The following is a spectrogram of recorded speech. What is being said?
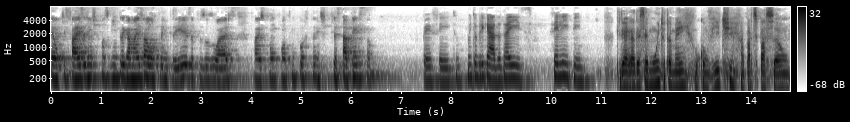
é o que faz a gente conseguir entregar mais valor para a empresa, para os usuários. Eu acho que é um ponto importante prestar atenção. Perfeito. Muito obrigada, Thaís. Felipe. Queria agradecer muito também o convite, a participação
